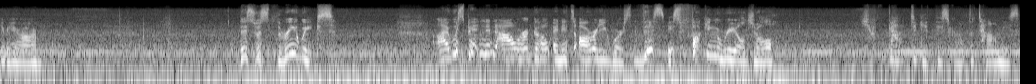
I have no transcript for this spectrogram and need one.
Give me your arm. This was three weeks. I was bitten an hour ago, and it's already worse. This is fucking real, Joel. You've got to get this girl to Tommy's.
